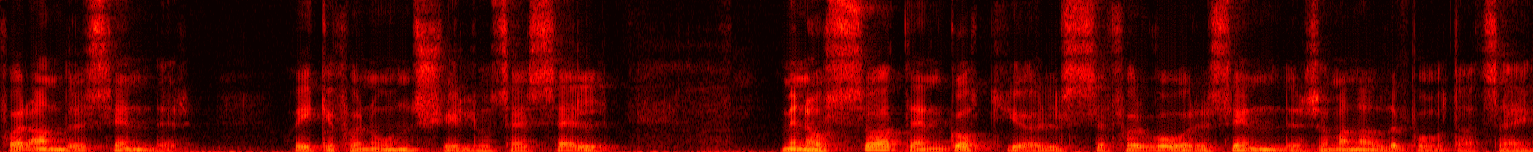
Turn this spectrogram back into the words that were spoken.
for andres synder, og ikke for noens skyld hos seg selv, men også at den godtgjørelse for våre synder som han hadde påtatt seg,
